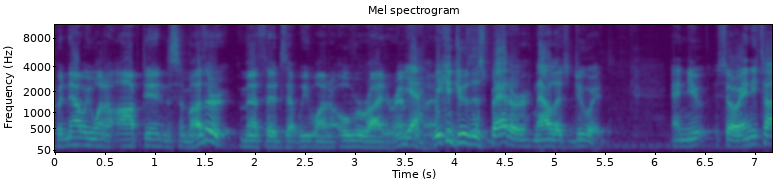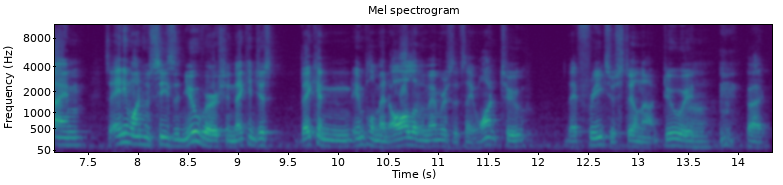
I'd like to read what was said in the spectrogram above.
but now we want to opt in to some other methods that we want to override or implement. Yeah, we can do this better. Now let's do it. And you, so anytime, so anyone who sees the new version, they can just they can implement all of the members if they want to. They're free to still not do it, uh-huh. but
